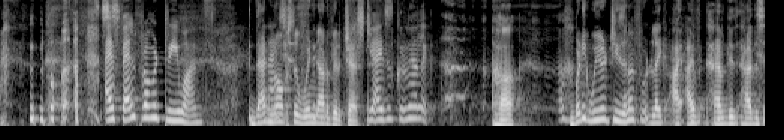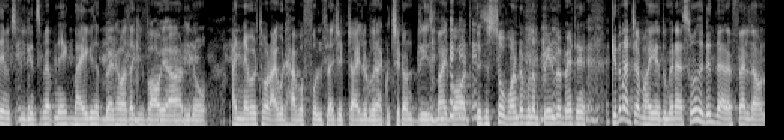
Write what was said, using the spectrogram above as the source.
I fell from a tree once. That And I knocks the wind out of your chest. Yeah, I just couldn't have like. हाँ बड़ी weird चीज़ है ना for like I I've have this had the same experience मैं अपने एक भाई के साथ बैठा हुआ था कि wow यार you know I never thought I would have a full fledged childhood where I could sit on trees my god this is so wonderful हम पेड़ पे बैठे हैं कितना अच्छा भाई है तू मेरा as soon as I did that I fell down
